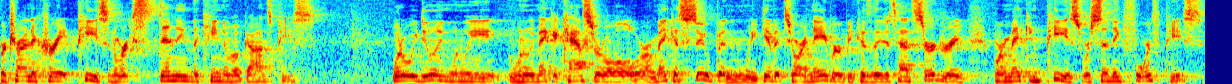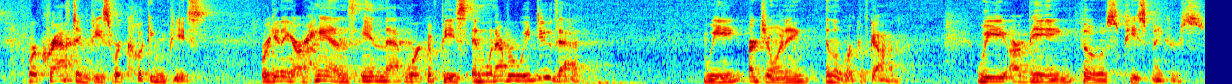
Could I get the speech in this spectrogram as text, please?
We're trying to create peace, and we're extending the kingdom of God's peace. What are we doing when we when we make a casserole or make a soup and we give it to our neighbor because they just had surgery? We're making peace. We're sending forth peace. We're crafting peace. We're cooking peace. We're getting our hands in that work of peace. And whenever we do that, we are joining in the work of God. We are being those peacemakers.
